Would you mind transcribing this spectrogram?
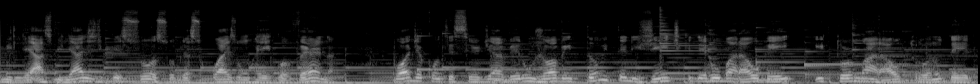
milha as milhares de pessoas sobre as quais um rei governa, pode acontecer de haver um jovem tão inteligente que derrubará o rei e tomará o trono dele.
